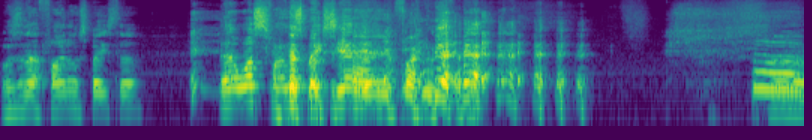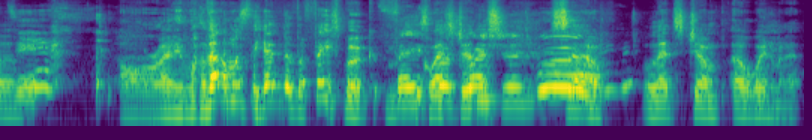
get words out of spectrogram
Wasn't that Final Space though? that was Final Space. Yeah, Carry yeah. Final Space. Oh dear. Alrighty, well that was the end of the Facebook, Facebook questions. questions. So let's jump. Oh wait a minute.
